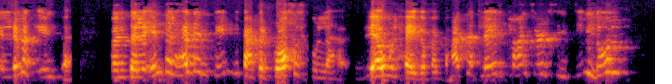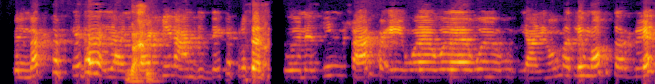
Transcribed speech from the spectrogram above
هيكلمك انت. فانت انت ال headset بتاعت ال process كلها. دي أول حاجة. فانت حتى تلاقي ال client servicing team دول في المكتب كده يعني. رايحين عند ال data processing ونازلين مش عارفة إيه و, و, و يعني هم تلاقيهم أكتر ناس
